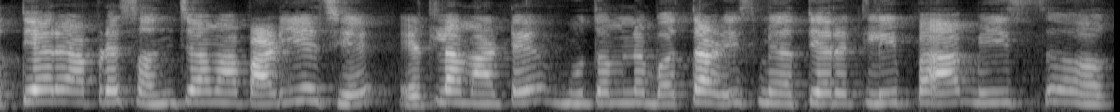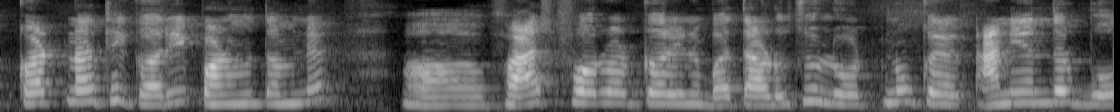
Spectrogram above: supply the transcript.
અત્યારે આપણે સંચામાં પાડીએ છીએ. એટલા માટે હું તમને બતાડીશ. મેં અત્યારે ક્લિપ આ મિસ કટ નથી કરી, પણ હું તમને ફાસ્ટ ફોરવર્ડ કરીને બતાડું છું. લોટનું કે આની અંદર બહુ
